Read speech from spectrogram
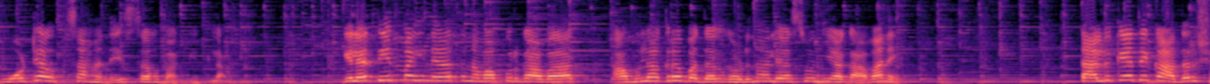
मोठ्या उत्साहाने सहभाग घेतला. गेल्या तीन महिन्यात नवापूर गावात आमूलाग्र बदल घडून आले असून या गावाने तालुक्यात एक आदर्श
